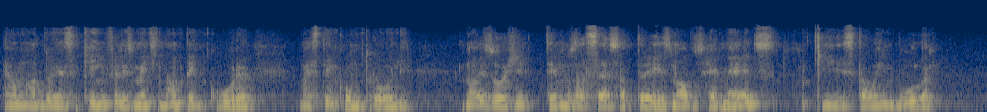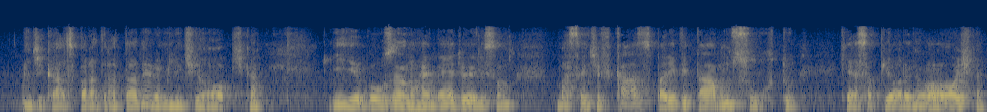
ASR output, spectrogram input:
é uma doença que infelizmente não tem cura mas tem controle. Nós hoje temos acesso a três novos remédios que estão em bula indicados para tratar neuromielite óptica e usando o remédio eles são bastante eficazes para evitar um surto, que é essa piora neurológica.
